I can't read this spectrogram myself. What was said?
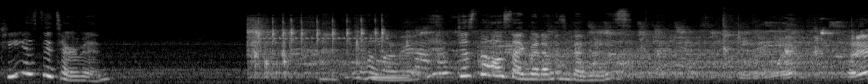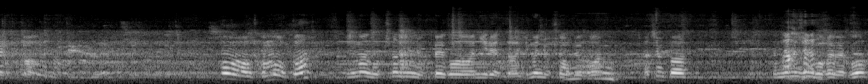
she is determined. I love it. Just the whole segment of his beverages. 그래? 어, 밥 먹을까? 25,600원이란다. 26,500원. 아침밥. 한 잔씩 먹어야되고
